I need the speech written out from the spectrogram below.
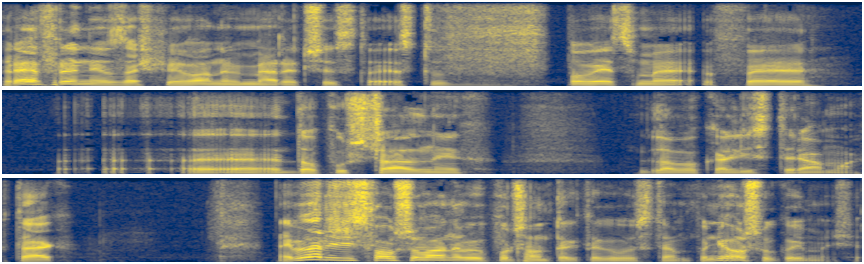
Refren jest zaśpiewany w miarę czysto. Jest w, powiedzmy w e, e, dopuszczalnych dla wokalisty ramach, tak? Najbardziej sfałszowany był początek tego występu, nie oszukujmy się.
